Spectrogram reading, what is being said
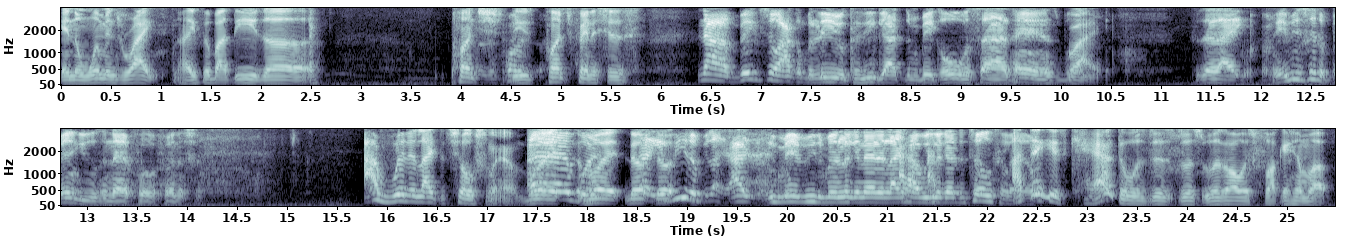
and the women's right? How you feel about these uh punch, punch- these punch finishes? Nah, Big Show I can believe it because he got them big oversized hands. But Right. They're like maybe he should have been using that for a finisher. I really like the choke slam, but Eh, but, the, like, the- if he'd have like, I, maybe we'd have been looking at it like how we look at the choke slam. I think his character was just was, was always fucking him up.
